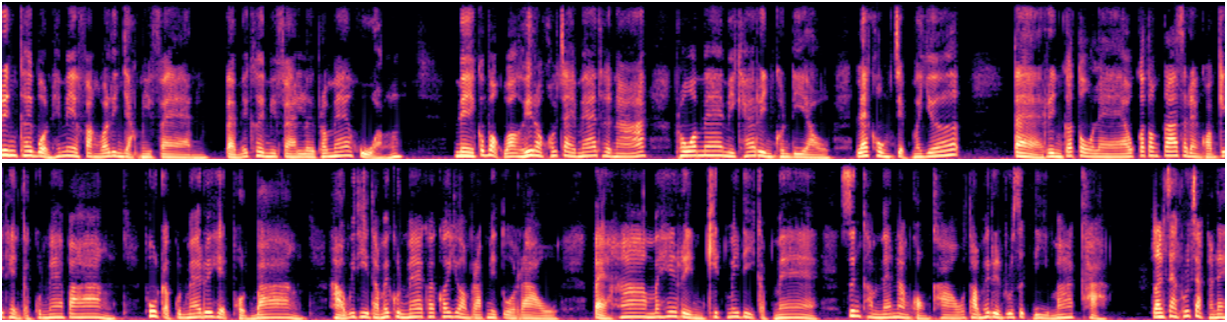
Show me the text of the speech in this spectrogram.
รินเคยบ่นให้เมย์ฟังว่ารินอยากมีแฟน แต่ไม่เคยมีแฟนเลยเพราะแม่หวง เมย์ก็บอกว่าเฮ้ยเราเข้าใจแม่เธอนะ เพราะว่าแม่มีแค่รินคนเดียว และคงเจ็บมาเยอะ แต่รินก็โตแล้วก็ต้องกล้าแสดงความคิดเห็นกับคุณแม่บ้าง พูดกับคุณแม่ด้วยเหตุผลบ้าง หาวิธีทำให้คุณแม่ค่อยๆ ยอมรับในตัวเรา แต่ห้ามไม่ให้รินคิดไม่ดีกับแม่ ซึ่งคำแนะนำของเขาทำให้รินรู้สึกดีมากค่ะ หลังจากรู้จักกันได้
